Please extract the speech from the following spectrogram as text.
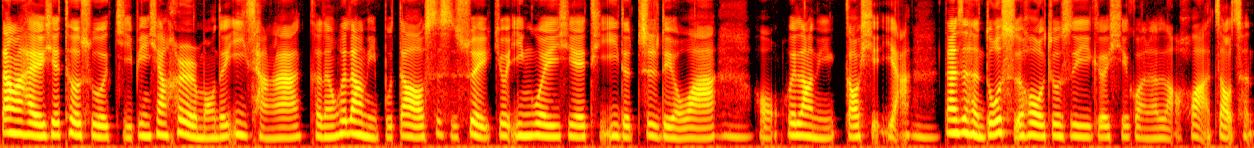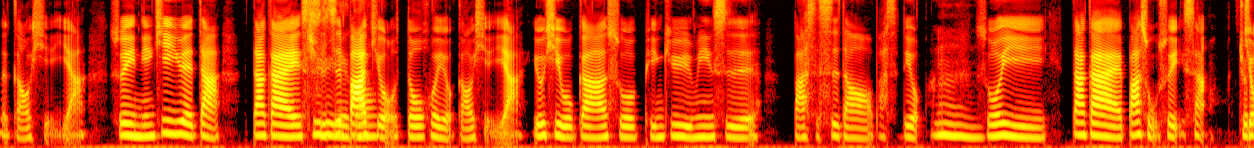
当然还有一些特殊的疾病，像荷尔蒙的异常啊，可能会让你不到四十岁就因为一些体液的滞留啊，嗯，哦，会让你高血压，嗯，但是很多时候就是一个血管的老化造成的高血压，所以年纪越大。大概十之八九都会有高血压，尤其我刚刚说平均余命是八十四到八十六，嗯，所以大概八十五岁以上九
